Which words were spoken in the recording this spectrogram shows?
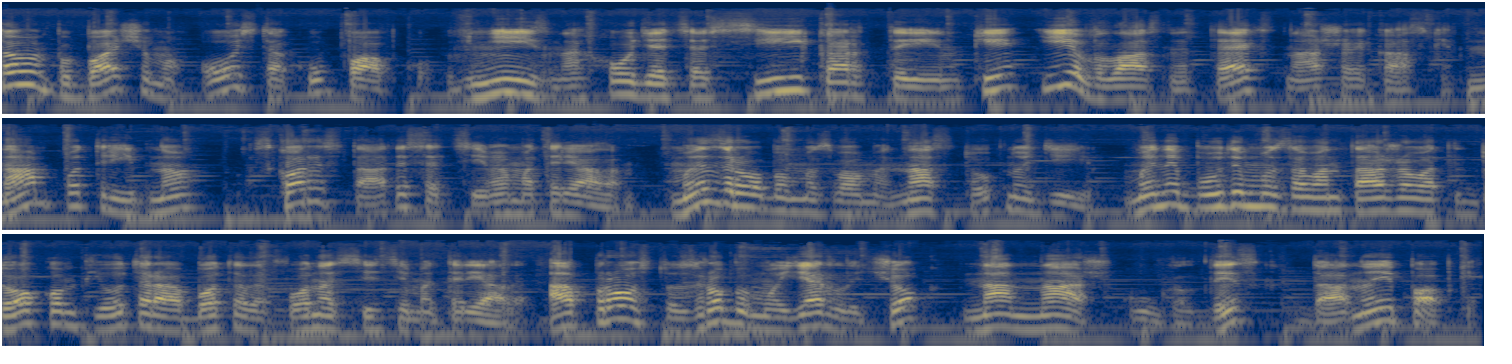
то ми побачимо ось таку папку. В ній знаходяться всі картинки і власне текст нашої казки. Нам потрібно скористатися цими матеріалами. Ми зробимо з вами наступну дію. Ми не будемо завантажувати до комп'ютера або телефона всі ці матеріали, а просто зробимо ярличок на наш Google диск даної папки.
